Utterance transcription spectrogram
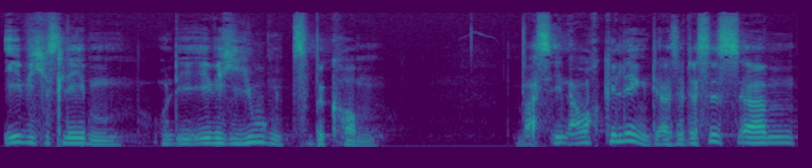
ewiges Leben und die ewige Jugend zu bekommen. Was ihnen auch gelingt. Also das ist ähm,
